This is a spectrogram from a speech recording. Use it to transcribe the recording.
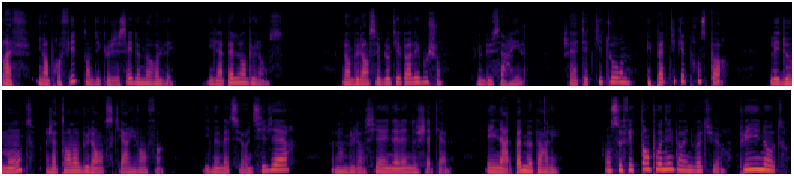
Bref, il en profite tandis que j'essaye de me relever. Il appelle l'ambulance. L'ambulance est bloquée par les bouchons. Le bus arrive. J'ai la tête qui tourne et pas de ticket de transport. Les deux montent. J'attends l'ambulance qui arrive enfin. Ils me mettent sur une civière. L'ambulancier a une haleine de chacal. Et il n'arrête pas de me parler. On se fait tamponner par une voiture, puis une autre.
